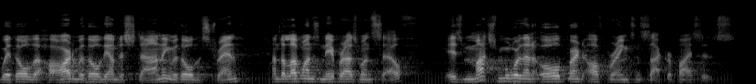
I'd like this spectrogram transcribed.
with all the heart, with all the understanding, with all the strength, and to love one's neighbor as oneself is much more than all burnt offerings and sacrifices.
